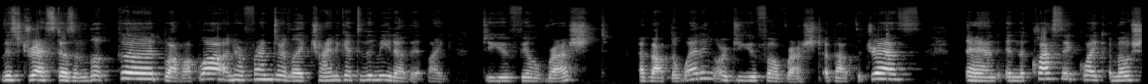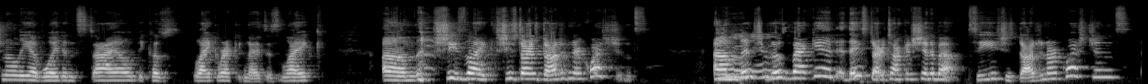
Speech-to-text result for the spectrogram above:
this dress doesn't look good, blah, blah, blah. And her friends are like trying to get to the meat of it. Like, do you feel rushed about the wedding or do you feel rushed about the dress? And in the classic, like, emotionally avoidant style, because like recognizes like, um, she's like, she starts dodging their questions. Um, mm-hmm. Then she mm-hmm. goes back in. They start talking shit about, see, she's dodging our questions.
